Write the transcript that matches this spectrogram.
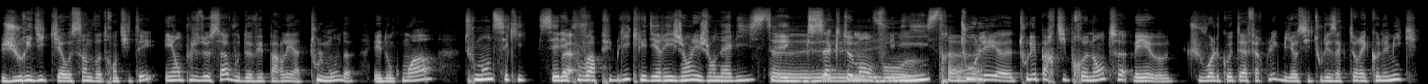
juridiques qu'il y a au sein de votre entité et en plus de ça, vous devez parler à tout le monde. Et donc moi, tout le monde, c'est qui C'est les bah, pouvoirs publics, les dirigeants, les journalistes, euh, exactement, vos, les ministres, euh. tous les euh, tous les parties prenantes. Mais tu vois le côté affaires publiques, mais il y a aussi tous les acteurs économiques.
